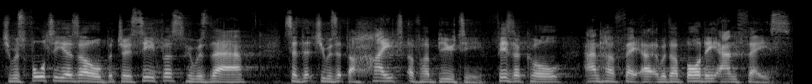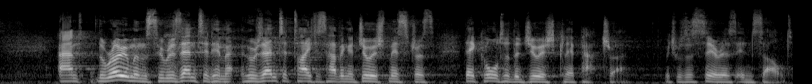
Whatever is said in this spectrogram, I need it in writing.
She was 40 years old, but Josephus, who was there, said that she was at the height of her beauty, physical and her fa- uh, with her body and face. And the Romans who resented him, who resented Titus having a Jewish mistress, they called her the Jewish Cleopatra, which was a serious insult.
